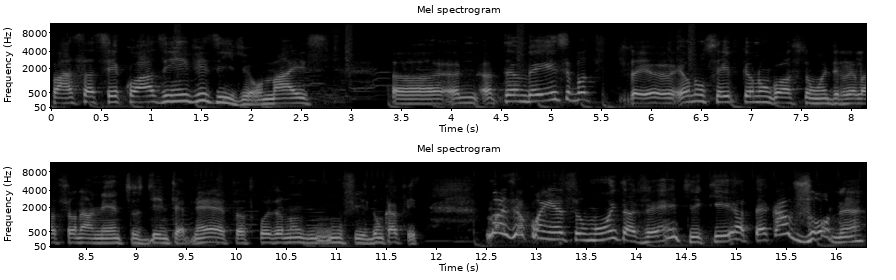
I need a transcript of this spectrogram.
passa a ser quase invisível, mas Uh, também, se você, eu não sei porque eu não gosto muito de relacionamentos de internet, essas coisas eu não, não fiz, nunca fiz. Mas eu conheço muita gente que até casou, né?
